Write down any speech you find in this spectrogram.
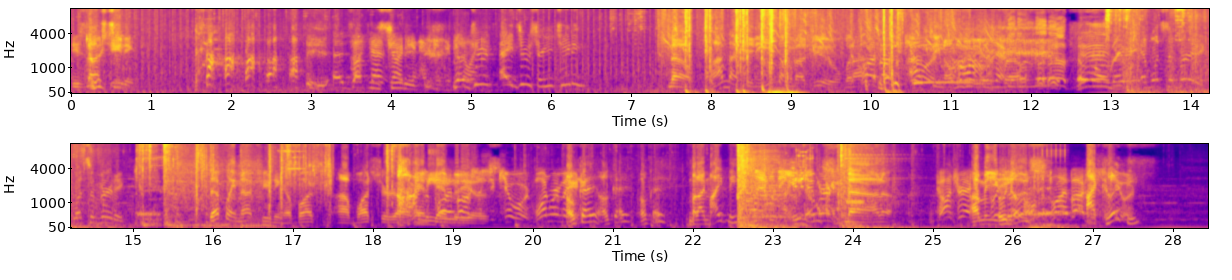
He's not Who's cheating. Heads up, he's cheating. Yo, Juice, hey, Juice, are you cheating? No, I'm not cheating. He's talking about you, but I, I've seen all the videos, bro. Come on, baby. And what's the verdict? What's the verdict? Definitely not cheating. I've watched, I've watched your uh, I hand mean- cam Supply box videos. secured. One remaining. Okay, okay, okay. But I might be. Playing with a YouTuber? Nah, I don't- Contract I mean, you complete. could. All supply boxes I could secured. be.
